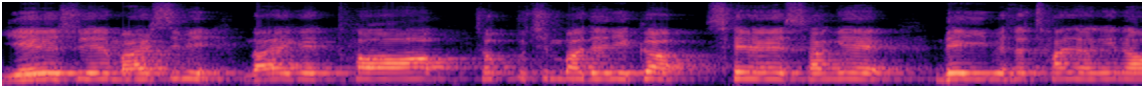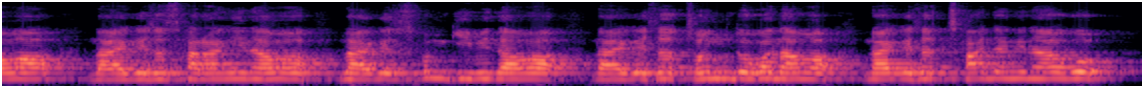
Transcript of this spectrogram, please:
예수의 말씀이 나에게 다 접붙임 받으니까 세상에 내 입에서 찬양이 나와 나에게서 사랑이 나와 나에게서 섬김이 나와 나에게서 전도가 나와 나에게서 찬양이 나오고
